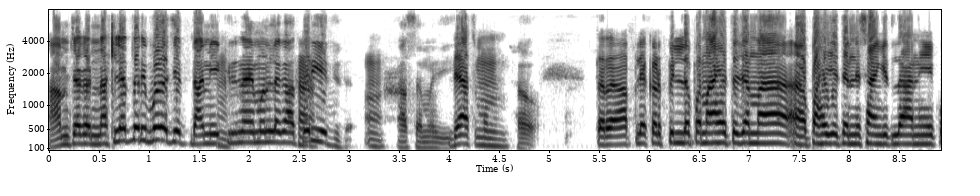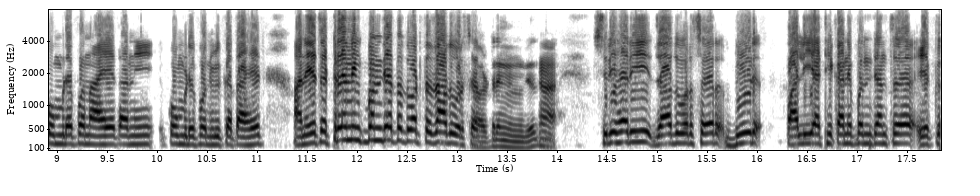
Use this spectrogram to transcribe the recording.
आमच्याकडे नसल्या तरी बळच येत आम्ही इकरी नाही म्हणलं का तरी येत हं. असं म्हणजे. द्याच म्हणून. हो. तर आपल्याकडे पिल्ल पण आहेत ज्यांना पाहिजे त्यांनी सांगितलं आणि कोंबड्या पण आहेत आणि कोंबडे पण विकत आहेत. आणि याचं ट्रेनिंग पण देतात वाटतं जादवर सर ट्रेनिंग हा. श्रीहरी जादवर सर बीड पाली या ठिकाणी पण त्यांचं एक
